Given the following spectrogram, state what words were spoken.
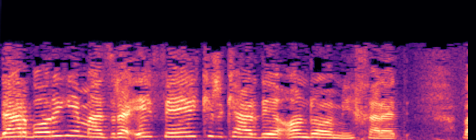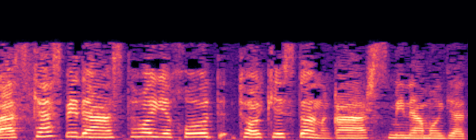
درباره مزرعه فکر کرده آن را می خرد و از کسب دستهای خود تاکستان قرص می نماید.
